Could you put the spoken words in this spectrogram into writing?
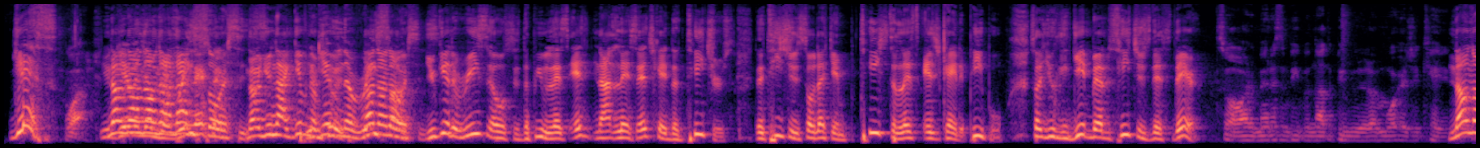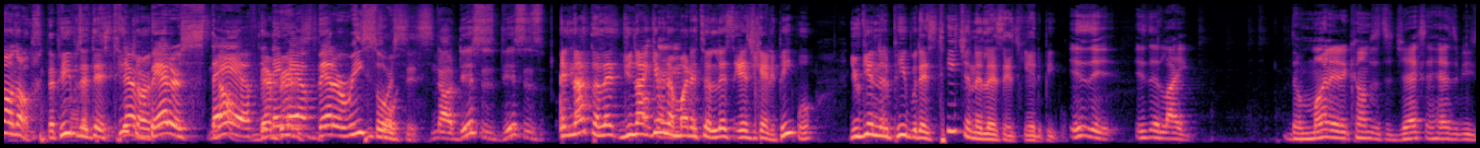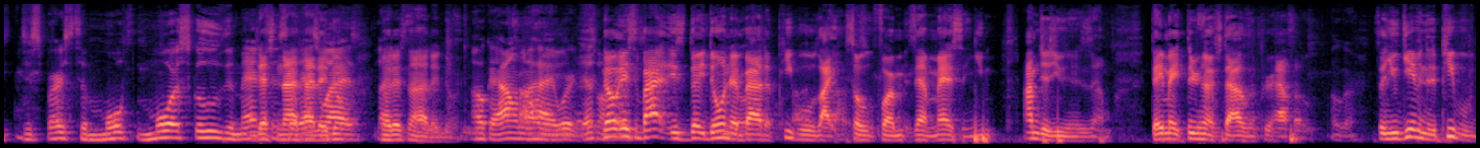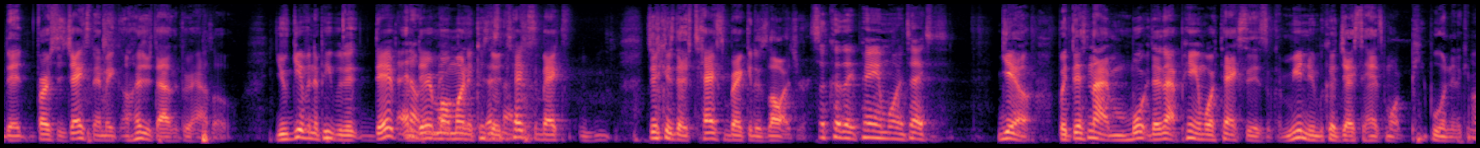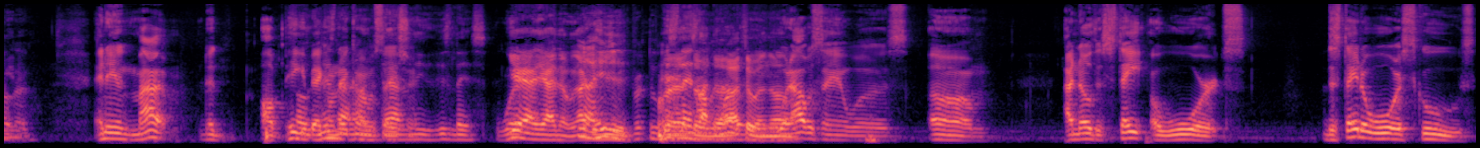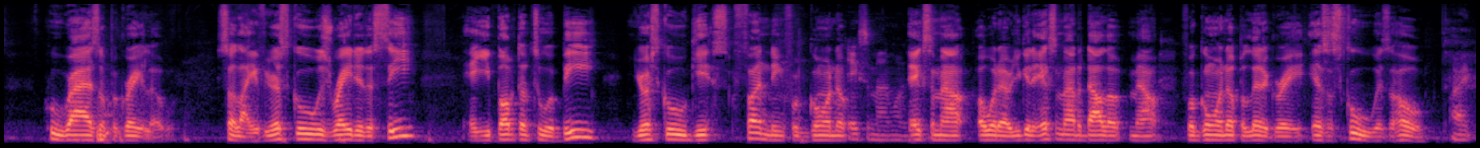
Yes. Why? You're no, no, giving no, them no, the resources. No, you're not giving You're them. giving to- the no, no, no. resources. You get the resources. The people less, ed- not less educated. The teachers, the teachers, so they can teach the less educated people. So you can get better teachers that's there. So are the medicine people not the people that are more educated? No, no, no. The people that this teacher they're better staffed they're and they better have better resources. Now this is this is And not the less. You're not giving the money to less educated people. You're giving the people that's teaching the less educated people. Is it is it like the money that comes into Jackson has to be dispersed to more more schools than Madison. That's not so how they do. why it. it's no, that's not how they do it. okay. I don't know how it works. That's No, it's asking. by it's they doing it by the people like so. For example, Madison, you I'm just using an example. They make three hundred thousand per household. Okay. So you giving to the people that versus Jackson that make a hundred thousand per household. You giving the people that they're they they're more money because their not- tax back just because their tax bracket is larger. So because they paying more in taxes. Yeah, but that's not more. They're not paying more taxes as a community because Jackson has more people in the community. Okay. And then my the I'll Oh, piggyback it's on that conversation. It's less. What- Yeah, yeah, I know. I No, can he hear just you. threw it. It's less no, no, I threw another What. I was saying was, um, I know the state awards, the state awards schools who rise up a grade level. So, like, if your school is rated a C and you bumped up to a B, your school gets funding for going up X amount of money. X amount or whatever. You get an X amount of dollar amount for going up a letter grade as a school as a whole. All right.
